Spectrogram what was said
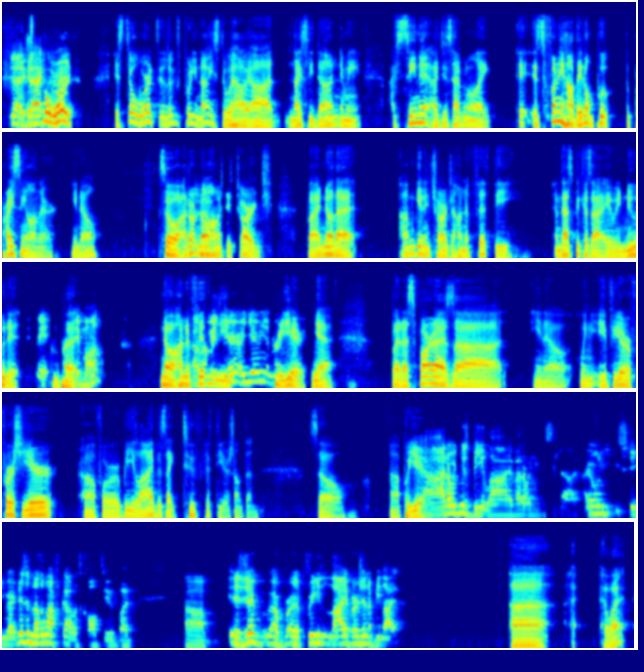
yeah, exactly. it still right? works. It still works. It looks pretty nice the way how uh nicely done. I mean, I've seen it. I just haven't like. It, it's funny how they don't put the pricing on there. You know. So I don't know how much they charge, but I know that I'm getting charged 150, and that's because I renewed it. A, But a month? no, Uh, 150 I mean, a year? A year? per year yeah but as far as uh you know when if you're a first year uh for be live it's like 250 or something so uh per year Yeah, I don't use Be Live. I don't use. Uh, I only use StreamYard. There's another one I forgot what it's called too, but uh, is there a, a free live version of Be Live? uh uh, what Is,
